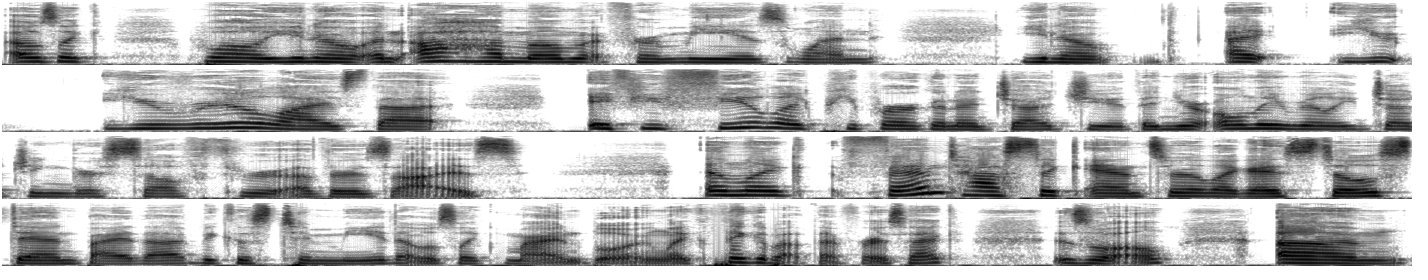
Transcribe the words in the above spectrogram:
I was like, well, you know, an aha moment for me is when, you know, I you you realize that if you feel like people are going to judge you, then you're only really judging yourself through others' eyes. And like, fantastic answer. Like, I still stand by that because to me, that was like mind blowing. Like, think about that for a sec as well. Um,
